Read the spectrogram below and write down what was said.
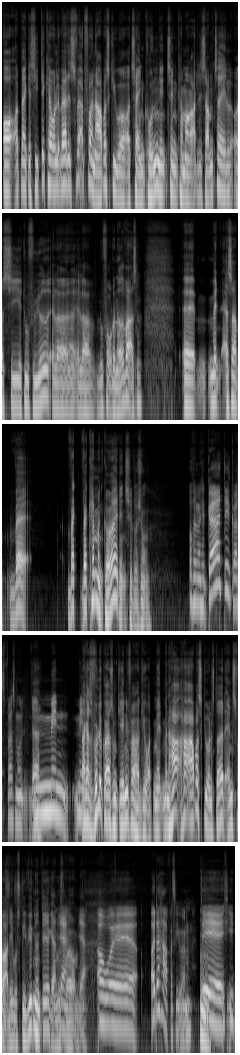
Og, og man kan sige, det kan jo være lidt svært for en arbejdsgiver at tage en kunde ind til en kammeratlig samtale og sige, at du er fyret, eller, eller nu får du en advarsel. Øh, men altså, hvad, hvad, hvad kan man gøre i den situation? Og hvad man kan gøre, det er et godt spørgsmål. Ja. Men, men, Man kan selvfølgelig gøre, som Jennifer har gjort, men, men har, har arbejdsgiveren stadig et ansvar? Det er måske i virkeligheden det, jeg gerne vil spørge ja, om. Ja. Og, øh, og der har arbejdsgiveren. Det, i,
